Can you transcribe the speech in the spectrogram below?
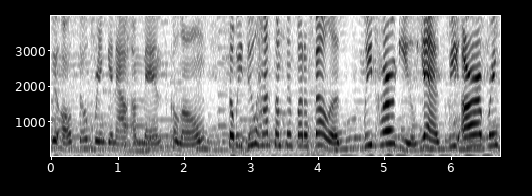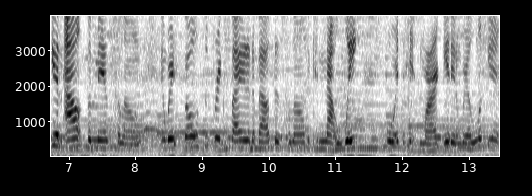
we're also bringing out a men's cologne. So we do have something for the fellas. We've heard you. Yes, we are bringing out the men's cologne, and we're so super excited about this cologne. We cannot wait for it to hit market, and we're looking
